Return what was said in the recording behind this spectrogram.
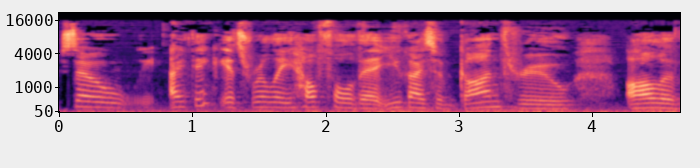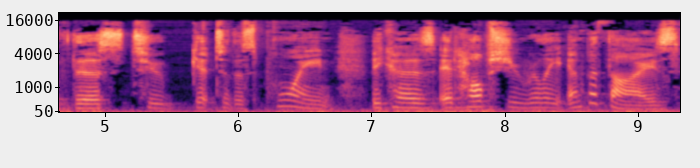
So I think it's really helpful that you guys have gone through all of this to get to this point because it helps you really empathize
